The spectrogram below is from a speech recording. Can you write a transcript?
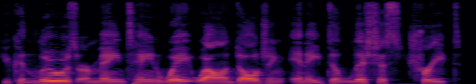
you can lose or maintain weight while indulging in a delicious treat.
